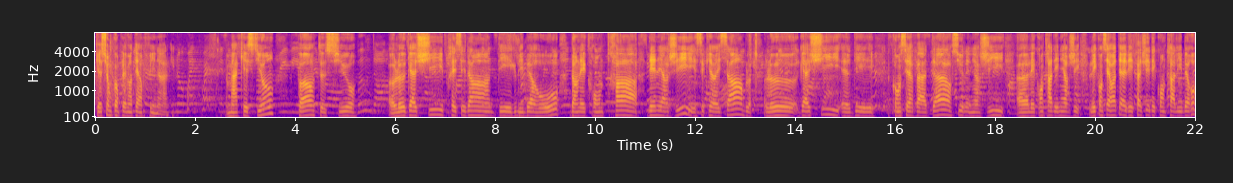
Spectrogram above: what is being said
Question complémentaire finale. Ma question porte sur le gâchis précédent des libéraux dans les contrats d'énergie et ce qui ressemble le gâchis des conservateurs sur l'énergie, euh, les contrats d'énergie. Les conservateurs étaient fâchés des contrats libéraux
